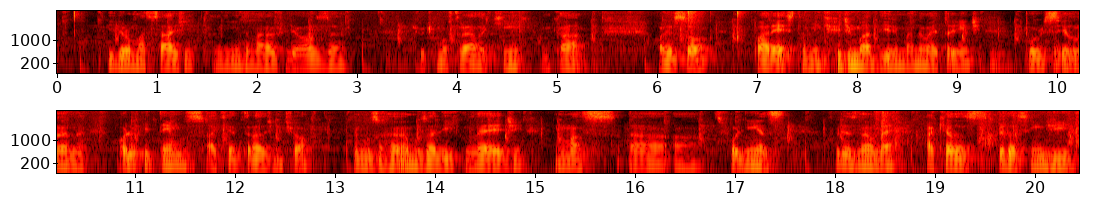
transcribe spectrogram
hidromassagem linda, maravilhosa. Deixa eu te mostrar ela aqui, vem cá. Olha só, Parece também que é de madeira, mas não é, tá, gente? Porcelana. Olha o que temos aqui atrás, gente, ó. Temos ramos ali com LED, umas ah, as folhinhas, folhas não, né? Aquelas pedacinhos de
